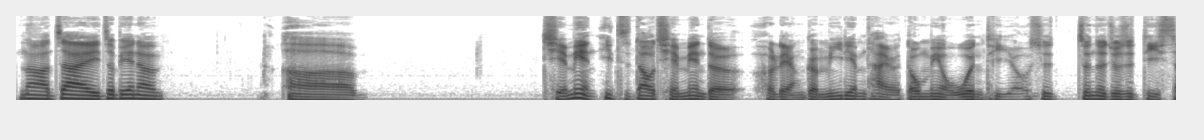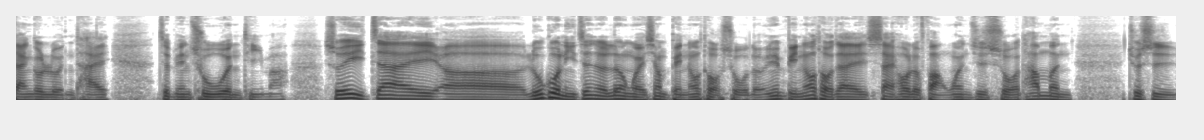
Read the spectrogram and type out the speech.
那在这边呢，呃。前面一直到前面的呃两个 medium tire 都没有问题哦，是真的就是第三个轮胎这边出问题嘛？所以在呃，如果你真的认为像 Binotto 说的，因为 Binotto 在赛后的访问是说他们就是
